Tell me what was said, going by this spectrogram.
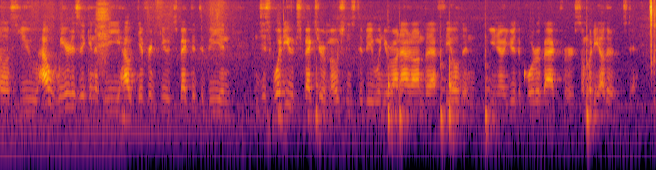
LSU. How weird is it going to be? How different do you expect it to be? And, and just what do you expect your emotions to be when you run out onto that field and, you know, you're the quarterback for somebody other than Stanford?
